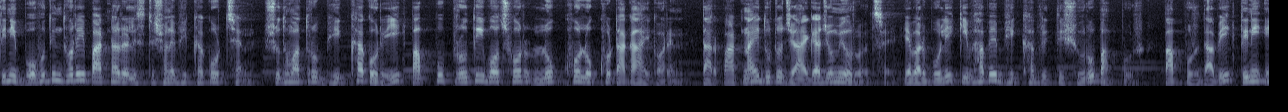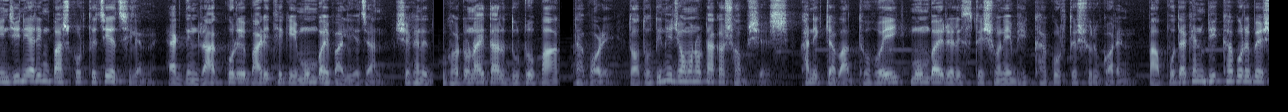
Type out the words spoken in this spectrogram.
তিনি বহুদিন ধরেই পাটনা রেল স্টেশনে ভিক্ষা করছেন। শুধুমাত্র ভিক্ষা করেই পাপ্পু প্রতি বছর লক্ষ লক্ষ টাকা আয় করেন। তার পাটনায় দুটো জায়গা জমিও রয়েছে। এবার বলি কীভাবে ভিক্ষাবৃত্তি শুরু পাপ্পুর? পাপ্পুর দাবি, তিনি ইঞ্জিনিয়ারিং পাশ করতে চেয়েছিলেন। একদিন রাগ করে বাড়ি থেকে মুম্বাই পালিয়ে যান। সেখানে দুর্ঘটনায় তার দুটো পা পড়ে। ততদিনে জমানো টাকা সব শেষ। খানিকটা বাধ্য হয়েই মুম্বাই রেল স্টেশনে ভিক্ষা করতে শুরু করেন। পাপ্পু দেখেন ভিক্ষা করে বেশ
